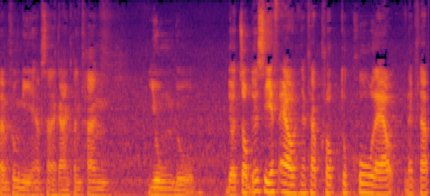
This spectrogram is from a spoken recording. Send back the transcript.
วันพรุ่งนี้นะครับสถานการณ์ค่อนข้างยุ่งอยู่ เดี๋ยวจบด้วย CFL นะครับ ครบทุกคู่แล้วนะครับ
